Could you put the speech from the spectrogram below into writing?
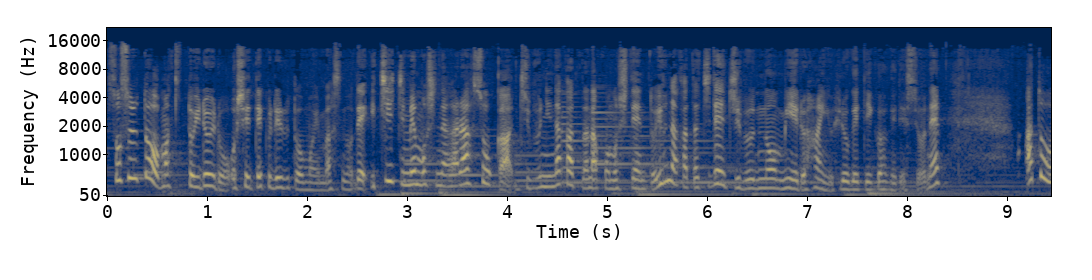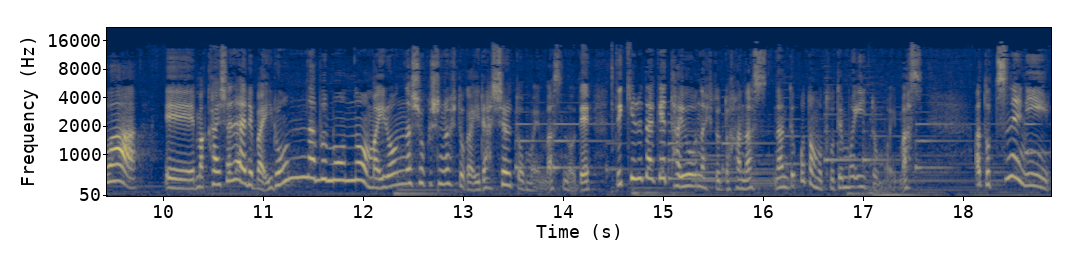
そうすると、まあ、きっといろいろ教えてくれると思いますのでいちいちメモしながらそうか自分になかったなこの視点というふうな形で自分の見える範囲を広げていくわけですよね。あとは、えーまあ、会社であればいろんな部門の、まあ、いろんな職種の人がいらっしゃると思いますのでできるだけ多様な人と話すなんてこともとてもいいと思います。あと常に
